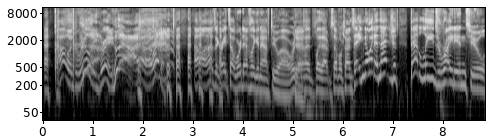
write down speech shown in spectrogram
That was really great. I love it. Oh, that was a great song. We're definitely gonna have to. Uh, we're Yeah. gonna have to play that several times. Hey, you know what? And that just that leads right into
